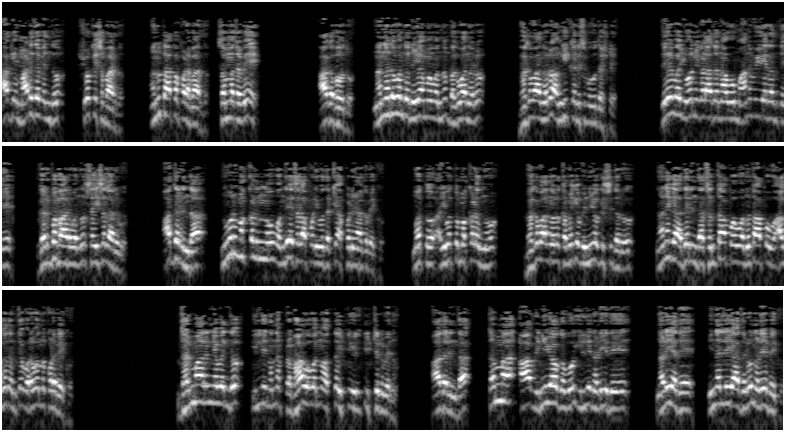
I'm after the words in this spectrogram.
ಹಾಗೆ ಮಾಡಿದವೆಂದು ಶೋಕಿಸಬಾರದು. ಅನುತಾಪ ಪಡಬಾರದು ಸಮ್ಮತವೇ ಆಗಬಹುದು. ನನ್ನದು ಒಂದು ನಿಯಮವನ್ನು ಭಗವಾನರು ಭಗವಾನರು ಅಂಗೀಕರಿಸಬಹುದಷ್ಟೇ ದೇವ ಯೋನಿಗಳಾದ ನಾವು ಮಾನವೀಯರಂತೆ ಗರ್ಭಭಾರವನ್ನು ಸಹಿಸಲಾರೆವು. ಆದ್ದರಿಂದ ನೂರು ಮಕ್ಕಳನ್ನು ಒಂದೇ ಸಲ ಪಡೆಯುವುದಕ್ಕೆ ಅಪ್ಪಣೆಯಾಗಬೇಕು. ಮತ್ತು ಐವತ್ತು ಮಕ್ಕಳನ್ನು ಭಗವಾನರು ತಮಗೆ ವಿನಿಯೋಗಿಸಿದರು ನನಗೆ ಅದರಿಂದ ಸಂತಾಪವು ಅನುತಾಪವು ಆಗದಂತೆ ವರವನ್ನು ಕೊಡಬೇಕು. ಧರ್ಮಾರಣ್ಯವೆಂದು ಇಲ್ಲಿ ನನ್ನ ಪ್ರಭಾವವನ್ನು ಅತ್ತ ಇಟ್ಟು ಇಟ್ಟಿರುವೆನು. ಆದ್ದರಿಂದ ತಮ್ಮ ಆ ವಿನಿಯೋಗವು ಇಲ್ಲಿ ನಡೆಯದೆ ನಡೆಯದೆ ಇನ್ನಲ್ಲಿಯಾದರೂ ನಡೆಯಬೇಕು.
